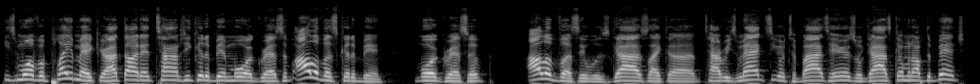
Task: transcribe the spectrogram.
He's more of a playmaker. I thought at times he could have been more aggressive. All of us could have been more aggressive. All of us. It was guys like uh, Tyrese Maxey or Tobias Harris or guys coming off the bench.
